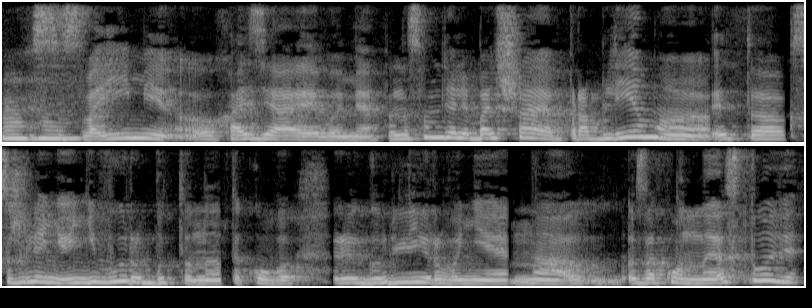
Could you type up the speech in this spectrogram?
угу. со своими э, хозяевами. На самом деле большая проблема это, к сожалению, не выработано такого регулирования на законной основе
